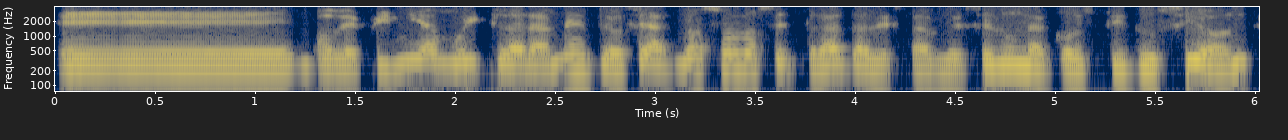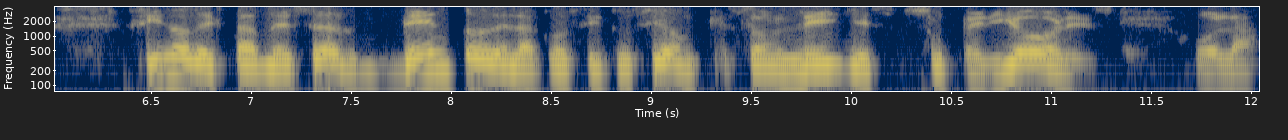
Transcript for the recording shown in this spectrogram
Eh, lo definía muy claramente, o sea, no solo se trata de establecer una constitución, sino de establecer dentro de la constitución, que son leyes superiores o las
